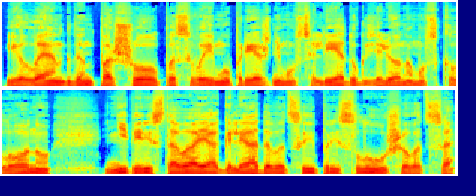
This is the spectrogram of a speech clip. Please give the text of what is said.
и Лэнгдон пошел по своему прежнему следу к зеленому склону, не переставая оглядываться и прислушиваться,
